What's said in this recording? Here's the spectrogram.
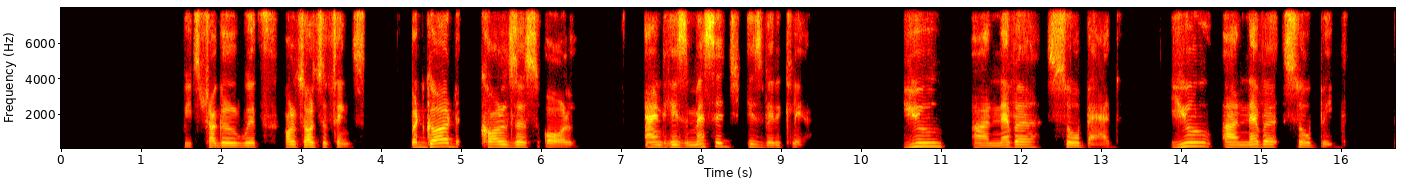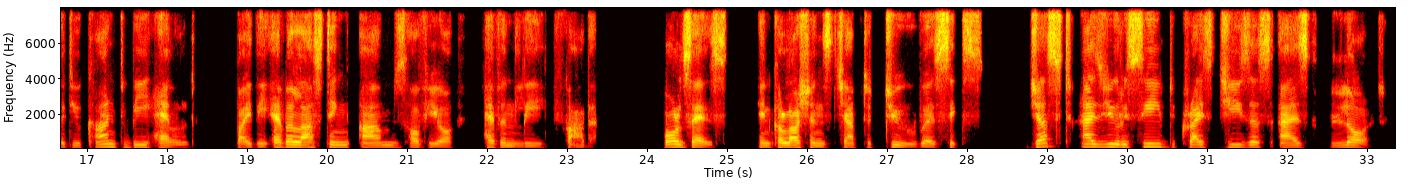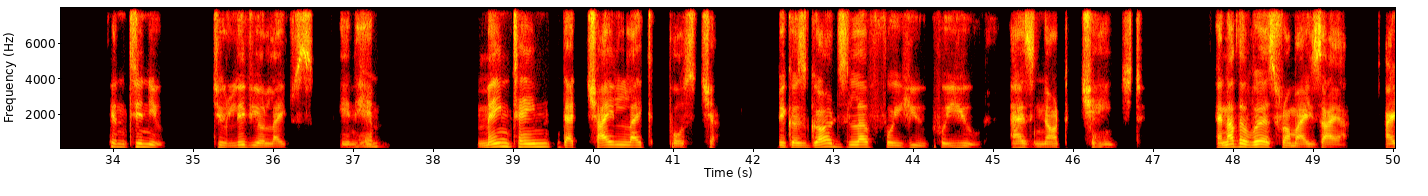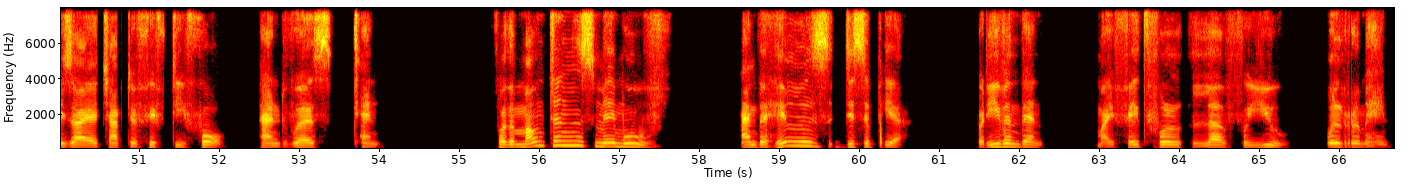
We struggle with all sorts of things. But God calls us all, and His message is very clear. You are never so bad. You are never so big that you can't be held by the everlasting arms of your heavenly Father. Paul says in Colossians chapter 2, verse 6 just as you received Christ Jesus as Lord, continue to live your lives in Him maintain that childlike posture because God's love for you for you has not changed. Another verse from Isaiah, Isaiah chapter 54 and verse 10. For the mountains may move and the hills disappear, but even then my faithful love for you will remain.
